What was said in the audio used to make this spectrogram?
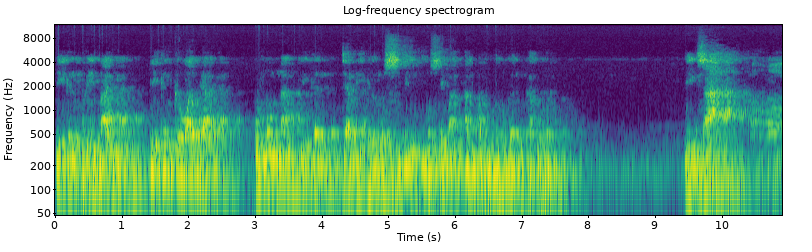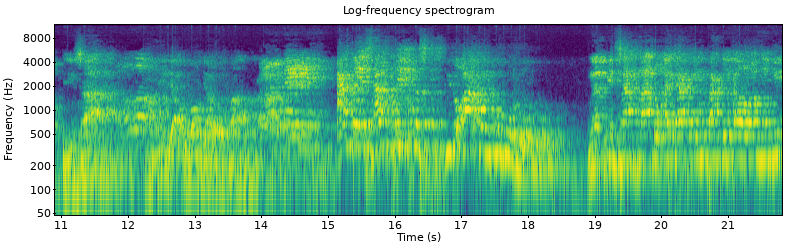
Bikin pribadi bikin keluarga. Umum nanti ke jami'il muslimin muslimat an membutuhkan kabur. Insya insya amin ya Allah ya Rabbal andai santri geus didoakeun ku guru ngan bisa nak doa caking taki kalau hiji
